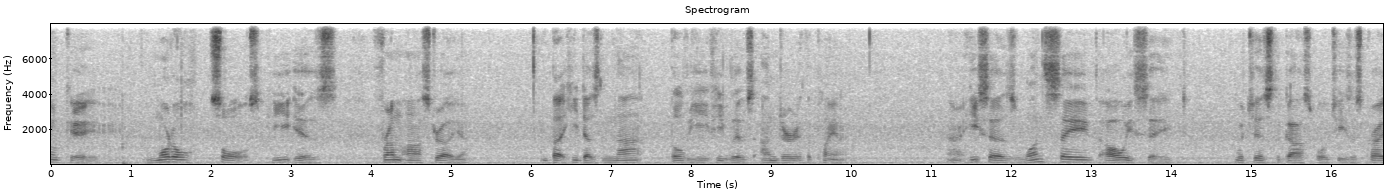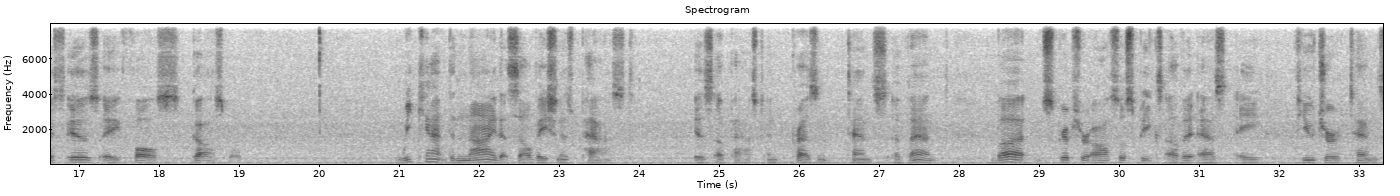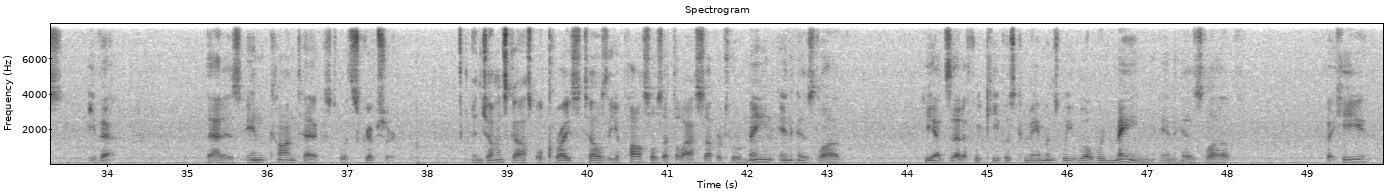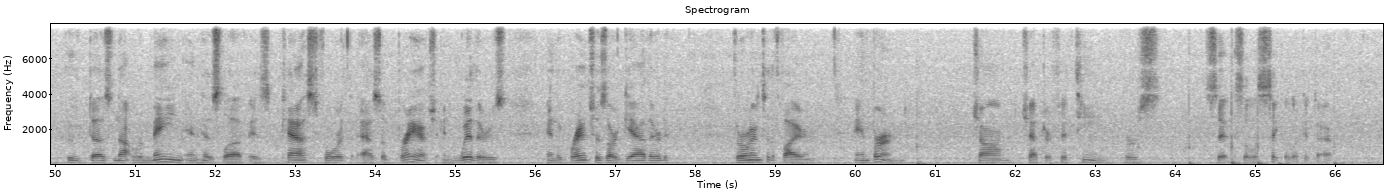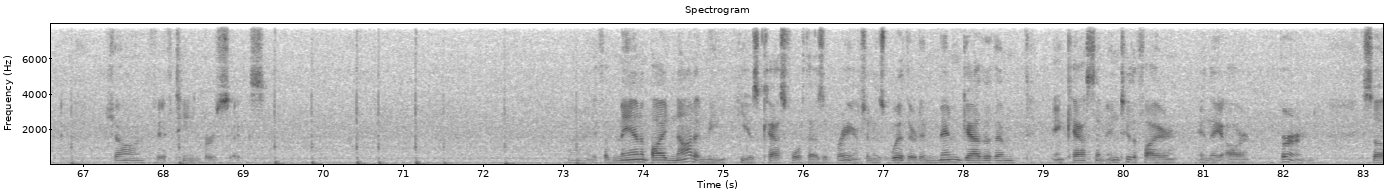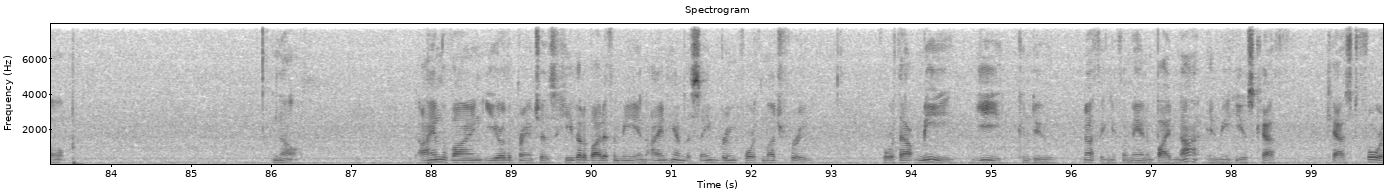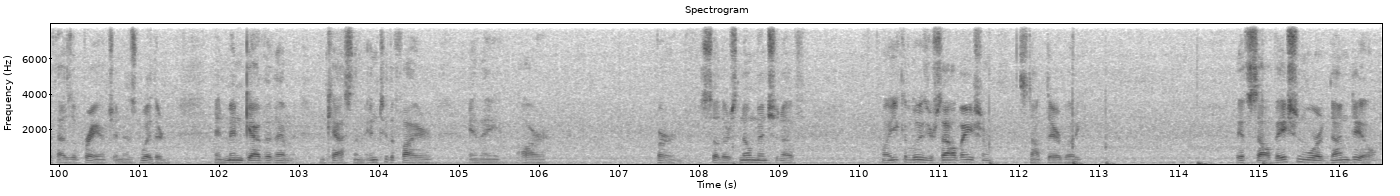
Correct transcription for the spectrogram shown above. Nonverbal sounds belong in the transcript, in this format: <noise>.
Okay, Immortal eh, Souls. He is from Australia, but he does not believe he lives under the planet. He says, once saved, always saved, which is the gospel of Jesus Christ, is a false gospel. We cannot deny that salvation is past, is a past and present tense event, but Scripture also speaks of it as a future tense event. That is in context with Scripture. In John's Gospel, Christ tells the apostles at the Last Supper to remain in his love. He adds that if we keep his commandments, we will remain in his love. But he who does not remain in his love is cast forth as a branch and withers, and the branches are gathered, thrown into the fire, and burned. John chapter 15, verse 6. So let's take a look at that. John 15, verse 6. If a man abide not in me, he is cast forth as a branch and is withered, and men gather them and cast them into the fire, and they are burned. So, no. I am the vine, ye are the branches. He that abideth in me, and I in him, the same bring forth much fruit. For without me ye can do nothing. If a man abide not in me, he is cast, cast forth as a branch and is withered. And men gather them and cast them into the fire, and they are burned. So there's no mention of, well, you could lose your salvation. It's not there, buddy. If salvation were a done deal,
